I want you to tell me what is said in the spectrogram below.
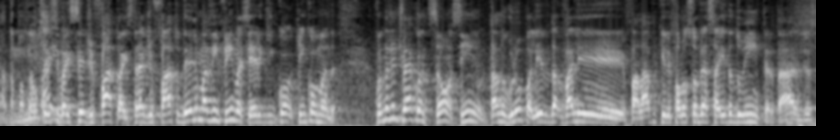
Ah, não sei aí, se né? vai ser de fato, a estreia de fato dele, mas enfim, vai ser ele quem, quem comanda. Quando a gente tiver a condição, assim, tá no grupo ali, vale falar, porque ele falou sobre a saída do Inter, tá? Diz-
